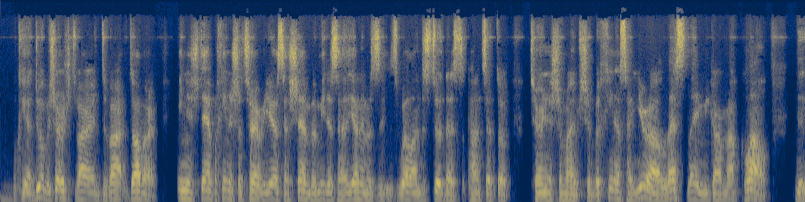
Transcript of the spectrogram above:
Mm-hmm. Is well understood. That's the concept of turn Shemayim Shebechinas Hayira less le migarma klal. The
